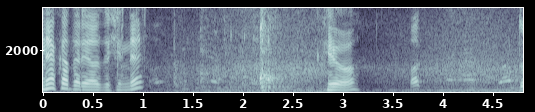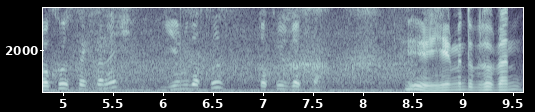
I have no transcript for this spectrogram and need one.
Ne kadar yazdı şimdi? Yo. 983 29 990. 20 dur ben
